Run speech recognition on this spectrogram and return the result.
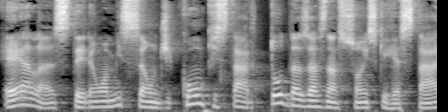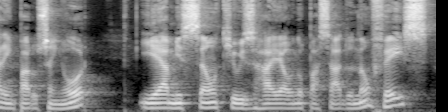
elas terão a missão de conquistar todas as nações que restarem para o Senhor, e é a missão que o Israel no passado não fez,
